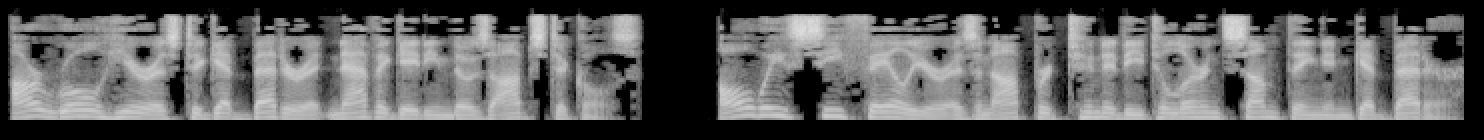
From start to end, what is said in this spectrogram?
Our role here is to get better at navigating those obstacles. Always see failure as an opportunity to learn something and get better.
